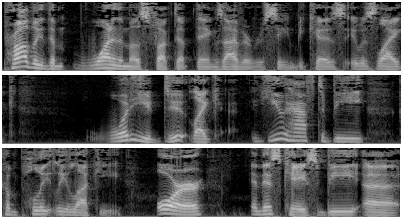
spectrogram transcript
probably the, one of the most fucked up things I've ever seen because it was like, what do you do? Like, you have to be completely lucky or in this case, be a,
